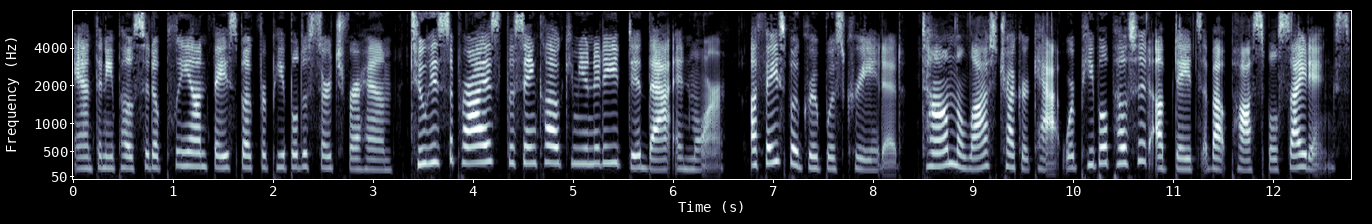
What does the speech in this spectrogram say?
Anthony posted a plea on Facebook for people to search for him. To his surprise, the St. Cloud community did that and more. A Facebook group was created, Tom the Lost Trucker Cat, where people posted updates about possible sightings.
